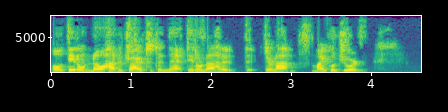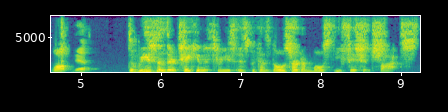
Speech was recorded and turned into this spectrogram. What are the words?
Oh, they don't know how to drive to the net. They don't know how to. They're not Michael Jordan. Well, yeah. The reason they're taking the threes is because those are the most efficient shots.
